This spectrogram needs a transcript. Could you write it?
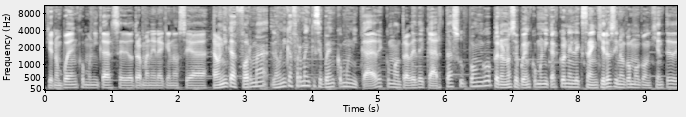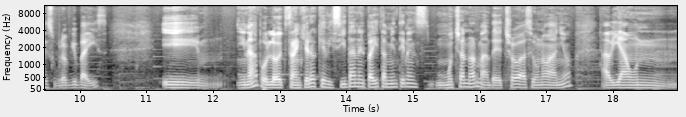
que no pueden comunicarse de otra manera que no sea la única forma, la única forma en que se pueden comunicar es como a través de cartas, supongo, pero no se pueden comunicar con el extranjero, sino como con gente de su propio país. Y, y nada, pues los extranjeros que visitan el país también tienen muchas normas. De hecho, hace unos años había un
